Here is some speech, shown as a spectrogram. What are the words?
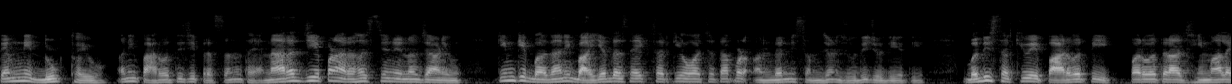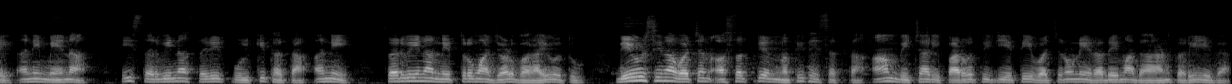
તેમને દુઃખ થયું અને પાર્વતીજી પ્રસન્ન થયા. નારદજીએ પણ આ રહસ્યને ન જાણ્યું. કેમ કે બધાની બાહ્ય દશા એક સરખી હોવા છતાં પણ અંદરની સમજણ જુદી જુદી હતી. બધી સખીઓએ પાર્વતી, પર્વતરાજ, હિમાલય અને મેના એ સર્વેના શરીર પુલકિત હતા અને સર્વેના નેત્રોમાં જળ ભરાયું હતું. દેવર્ષિના વચન અસત્ય નથી થઈ શકતા. આમ વિચારી પાર્વતીજીએ તે વચનોને હૃદયમાં ધારણ કરી લીધા.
